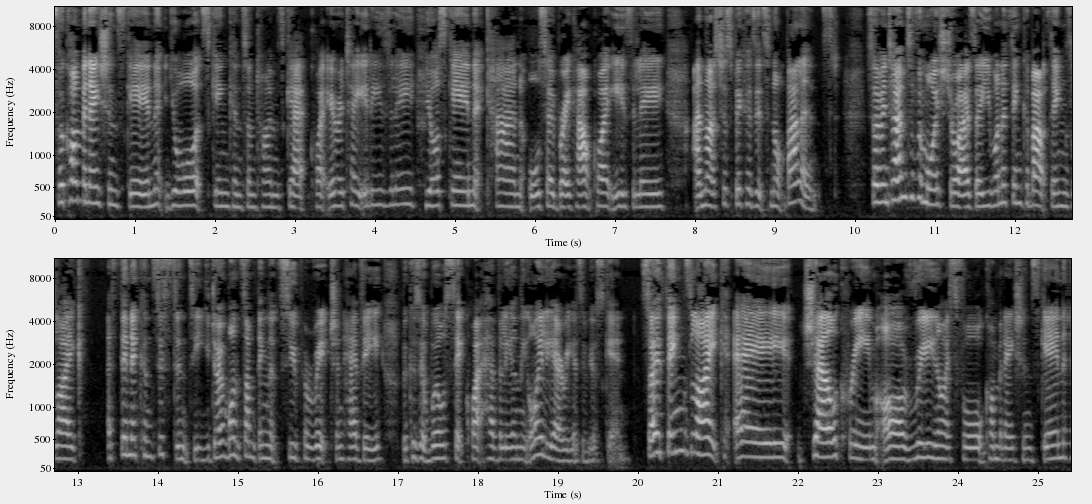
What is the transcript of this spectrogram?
For combination skin, your skin can sometimes get quite irritated easily. Your skin can also break out quite easily, and that's just because it's not balanced. So in terms of a moisturizer, you want to think about things like a thinner consistency. You don't want something that's super rich and heavy because it will sit quite heavily on the oily areas of your skin. So things like a gel cream are really nice for combination skin.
